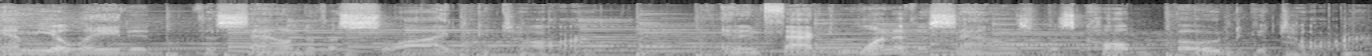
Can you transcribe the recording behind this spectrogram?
emulated the sound of a slide guitar. And in fact, one of the sounds was called bowed guitar.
